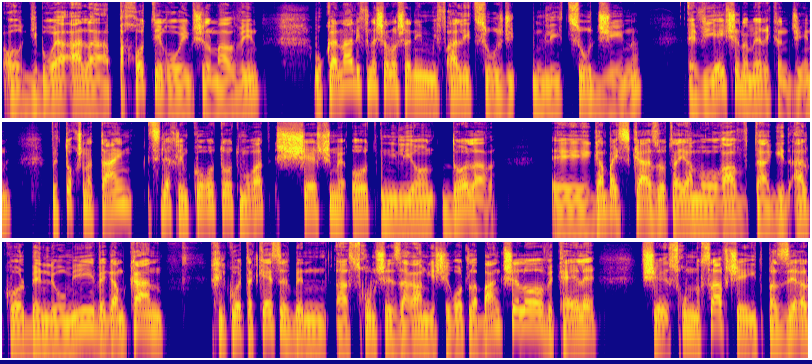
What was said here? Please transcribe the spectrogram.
או גיבורי העל הפחות הירואיים של מרווין, הוא קנה לפני שלוש שנים מפעל לייצור, לייצור ג'ין, Aviation American ג'ין, ותוך שנתיים הצליח למכור אותו תמורת 600 מיליון דולר. אה, גם בעסקה הזאת היה מעורב תאגיד אלכוהול בינלאומי, וגם כאן חילקו את הכסף בין הסכום שזרם ישירות לבנק שלו, וכאלה, שסכום נוסף שהתפזר על,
